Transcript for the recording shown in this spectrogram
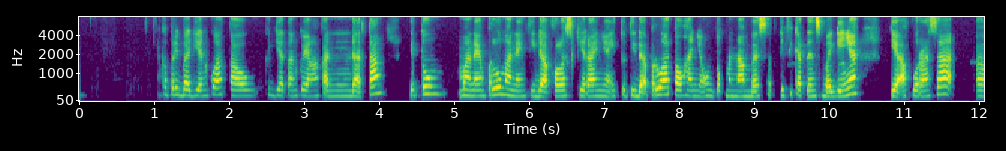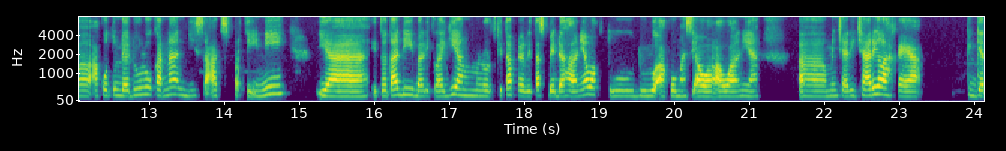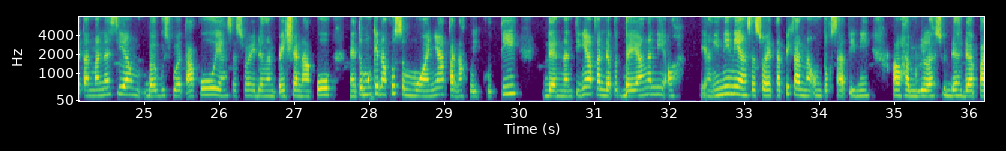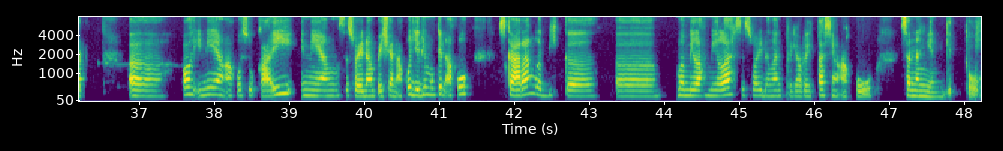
kepribadianku atau kegiatanku yang akan datang itu mana yang perlu mana yang tidak. Kalau sekiranya itu tidak perlu atau hanya untuk menambah sertifikat dan sebagainya ya aku rasa uh, aku tunda dulu. Karena di saat seperti ini ya itu tadi balik lagi yang menurut kita prioritas beda halnya waktu dulu aku masih awal-awalnya. Uh, mencari-cari lah kayak kegiatan mana sih yang bagus buat aku yang sesuai dengan passion aku. Nah itu mungkin aku semuanya akan aku ikuti dan nantinya akan dapat bayangan nih oh yang ini nih yang sesuai. Tapi karena untuk saat ini alhamdulillah sudah dapat uh, oh ini yang aku sukai ini yang sesuai dengan passion aku. Jadi mungkin aku sekarang lebih ke uh, memilah-milah sesuai dengan prioritas yang aku senengin gitu.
